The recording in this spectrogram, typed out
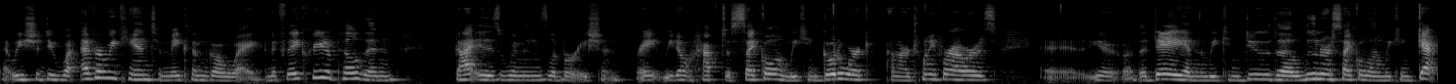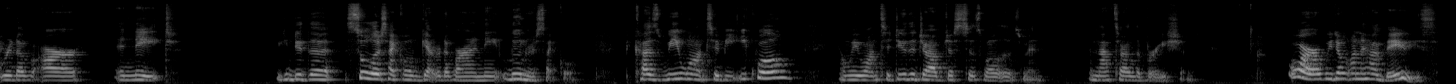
that we should do whatever we can to make them go away. And if they create a pill, then that is women's liberation, right? We don't have to cycle and we can go to work on our 24 hours uh, you know the day and we can do the lunar cycle and we can get rid of our innate we can do the solar cycle and get rid of our innate lunar cycle. Because we want to be equal and we want to do the job just as well as men. And that's our liberation. Or we don't want to have babies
